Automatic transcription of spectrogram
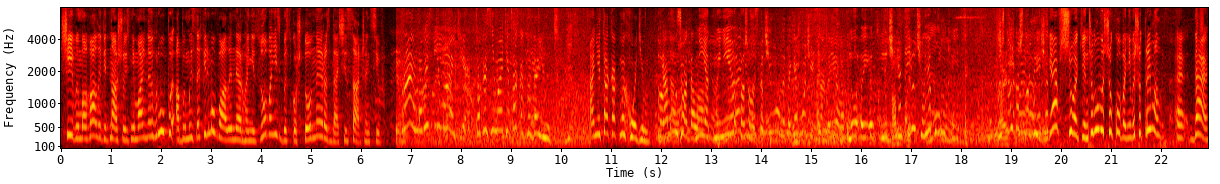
Ще й вимагали від нашої знімальної групи, аби ми зафільмували неорганізованість безкоштовної роздачі саджанців. Правильно, вы снимайте. Только снимайте так, как выдают, а не так, как мы ходим. Я мужу отдала. Нет, мне, пожалуйста. Почему вы так? Я же очень стояла. Ну, э, ключи я даю человеку в руки. Вы же только что говорили. Я в шокі. Чому ви шоковані? Ви ж отримали? Э, да,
